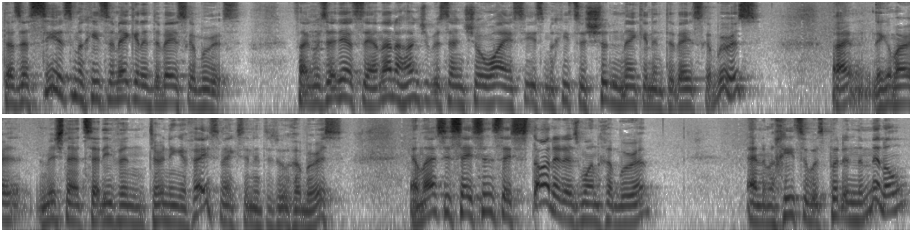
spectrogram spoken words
Does a mechitza make it into beis chaburis? It's like we said yesterday, I'm not 100% sure why a mechitza shouldn't make it into beis chaburis. Right? The Gemara, the Mishnah had said even turning a face makes it into two chaburis. Unless you say since they started as one chabura, and the mechitza was put in the middle,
